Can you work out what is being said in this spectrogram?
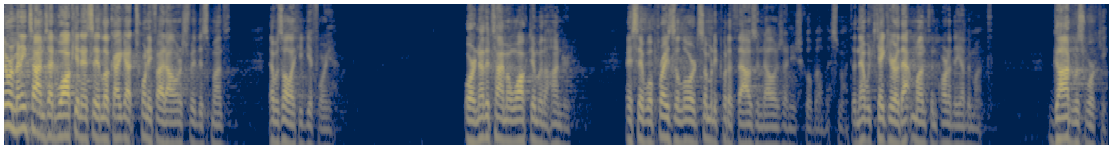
There were many times I'd walk in and say, Look, I got $25 for you this month. That was all I could get for you. Or another time I walked in with 100 and I said, Well, praise the Lord, somebody put $1,000 on your school bill this month. And that would take care of that month and part of the other month. God was working.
